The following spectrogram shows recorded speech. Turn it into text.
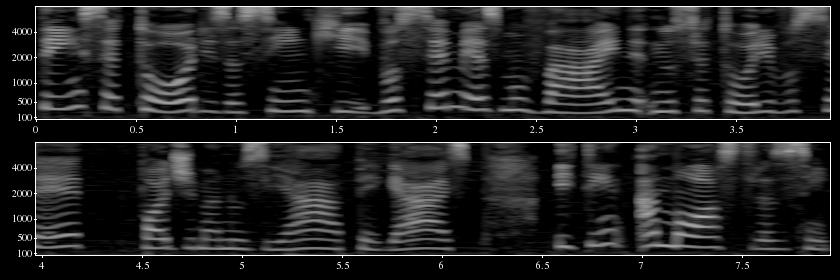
têm setores, assim, que você mesmo vai no setor e você pode manusear, pegar. E tem amostras, assim.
